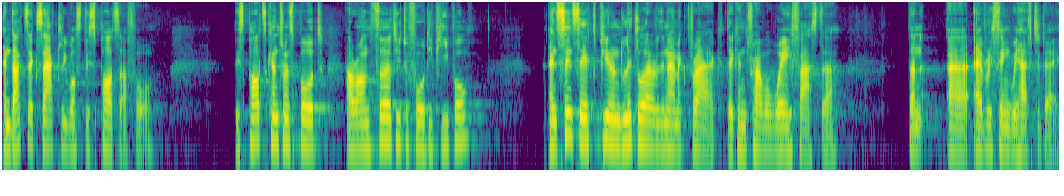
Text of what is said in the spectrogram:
And that's exactly what these pods are for. These pods can transport around 30 to 40 people, and since they experience little aerodynamic drag, they can travel way faster than uh, everything we have today.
